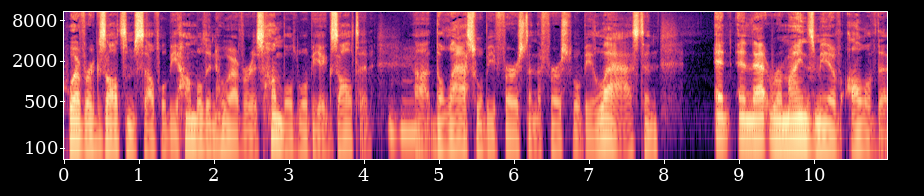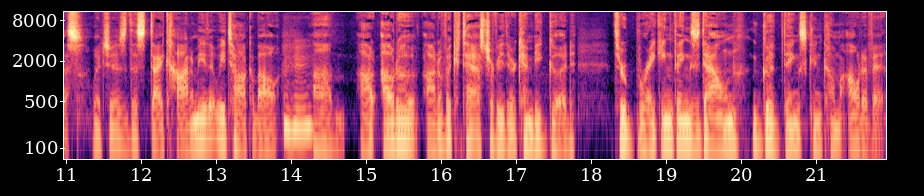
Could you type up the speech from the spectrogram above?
whoever exalts himself will be humbled, and whoever is humbled will be exalted. Mm-hmm. Uh, the last will be first, and the first will be last. And and and that reminds me of all of this, which is this dichotomy that we talk about. Mm-hmm. Um, out, out of out of a catastrophe, there can be good. Through breaking things down, good things can come out of it.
